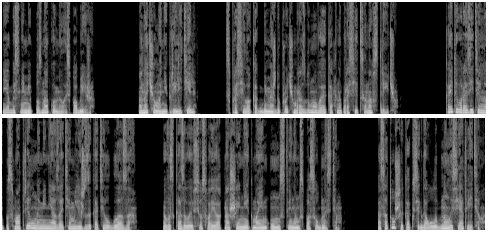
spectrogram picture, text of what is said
Я бы с ними познакомилась поближе. А на чем они прилетели? Спросила, как бы, между прочим, раздумывая, как напроситься навстречу. Кайт выразительно посмотрел на меня, а затем лишь закатил глаза, высказывая все свое отношение к моим умственным способностям. А Сатуши, как всегда, улыбнулась и ответила.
